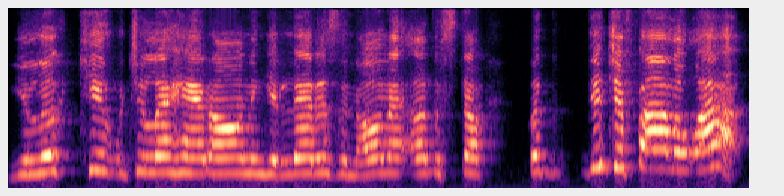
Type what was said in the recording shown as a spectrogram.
you look cute with your little hat on and your letters and all that other stuff. But did you follow up?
